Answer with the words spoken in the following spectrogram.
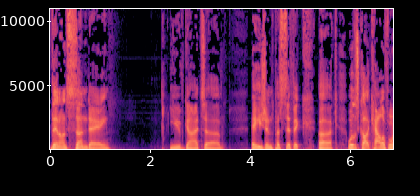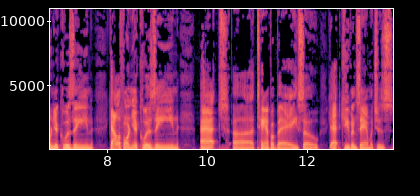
then on Sunday, you've got uh, Asian Pacific. Uh, we'll just call it California cuisine. California cuisine at uh, Tampa Bay, so at Cuban sandwiches,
